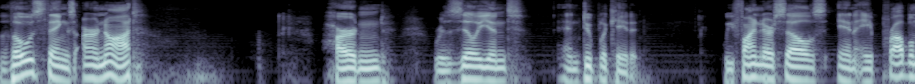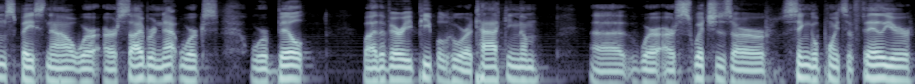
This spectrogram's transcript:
Those things are not hardened, resilient, and duplicated. We find ourselves in a problem space now where our cyber networks were built by the very people who are attacking them, uh, where our switches are single points of failure,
